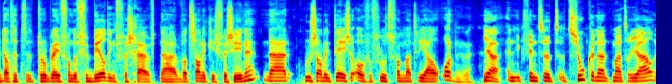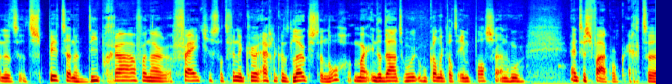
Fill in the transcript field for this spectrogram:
dat het, het probleem van de verbeelding verschuift naar wat zal ik eens verzinnen... naar hoe zal ik deze overvloed van materiaal ordenen. Ja, en ik vind het, het zoeken naar het materiaal en het, het spitten en het diepgraven naar feitjes... dat vind ik eigenlijk het leukste nog. Maar inderdaad, hoe, hoe kan ik dat inpassen? En, hoe, en het is vaak ook echt... Uh,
